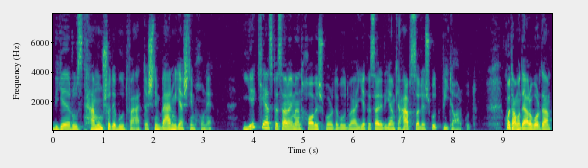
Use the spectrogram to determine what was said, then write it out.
دیگه روز تموم شده بود و داشتیم برمیگشتیم خونه. یکی از پسرای من خوابش برده بود و یه پسر دیگه هم که هفت سالش بود بیدار بود. کتمو در آوردم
